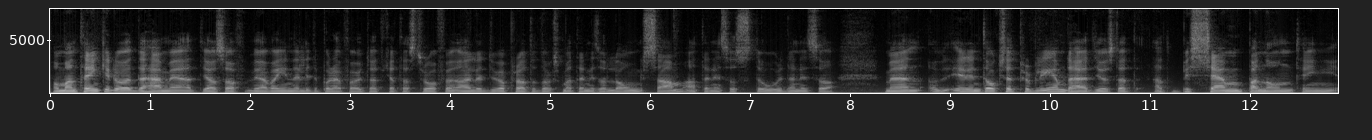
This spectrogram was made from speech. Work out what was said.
Om man tänker då det här med att jag sa, jag var inne lite på det här förut, att katastrofen, eller du har pratat också om att den är så långsam, att den är så stor, den är så men är det inte också ett problem det här att just att, att bekämpa någonting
